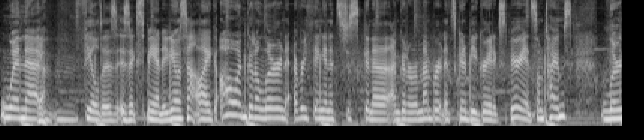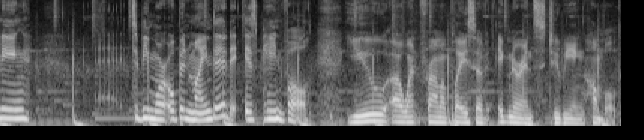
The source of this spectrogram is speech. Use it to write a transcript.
when that Yeah. field is is expanded. You know, it's not like oh, I'm going to learn everything and it's just gonna I'm going to remember it and it's going to be a great experience. Sometimes learning to be more open minded is painful. you uh, went from a place of ignorance to being humbled,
